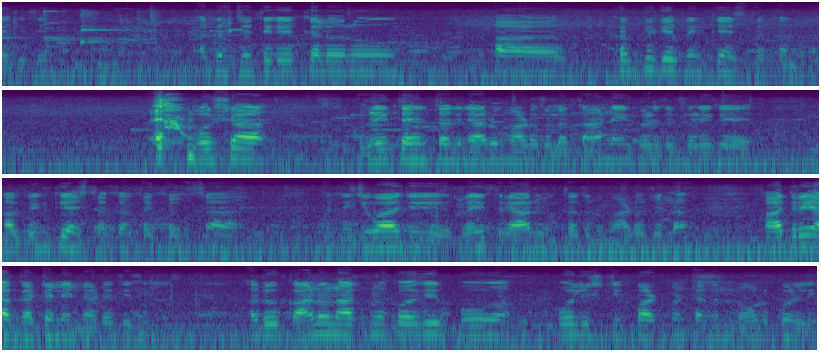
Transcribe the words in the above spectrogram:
ಆಗಿದೆ. ಅದರ ಜೊತೆಗೆ ಕೆಲವರು ಕಬ್ಬಿಗೆ ಬೆಂಕಿ ಹಚ್ತಕ್ಕಂಥ ಬಹುಶಃ ರೈತ ಇಂಥದನ್ನ ಯಾರೂ ಮಾಡೋದಿಲ್ಲ. ತಾನೇ ಬೆಳೆದ ಬೆಳೆಗೆ ಆ ಬೆಂಕಿ ಹಚ್ತಕ್ಕಂಥ ಕೆಲಸ. ನಿಜವಾಗಿ ರೈತರು ಯಾರು ಇಂಥದ್ದನ್ನು ಮಾಡೋದಿಲ್ಲ. ಆದರೆ ಆ ಘಟನೆ ನಡೆದಿದೆ. ಅದು ಕಾನೂನಾತ್ಮಕವಾಗಿ ಪೋ, ಪೊಲೀಸ್ ಡಿಪಾರ್ಟ್ಮೆಂಟ್ ಅದನ್ನು ನೋಡಿಕೊಳ್ಳಿ.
